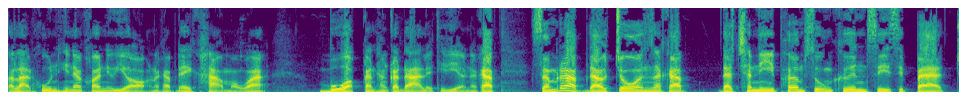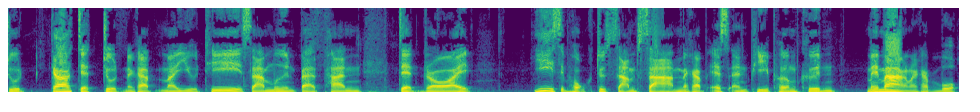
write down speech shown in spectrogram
ตลาดหุ้นที่นครนิวยอร์กนะครับ ได้ข่าวมาว่า บวกกันทั้งกระดาษเลยทีเดียวนะครับสำหรับดาวโจนส์นะครับดัชนีเพิ่มสูงขึ้น 48.97 จุดนะครับมาอยู่ที่ 38,726.33 นะครับ S&P เพิ่มขึ้นไม่มากนะครับบวก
